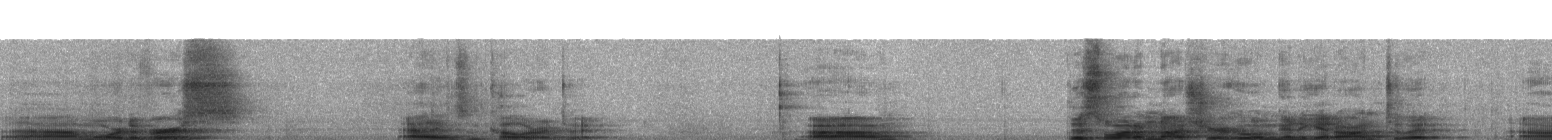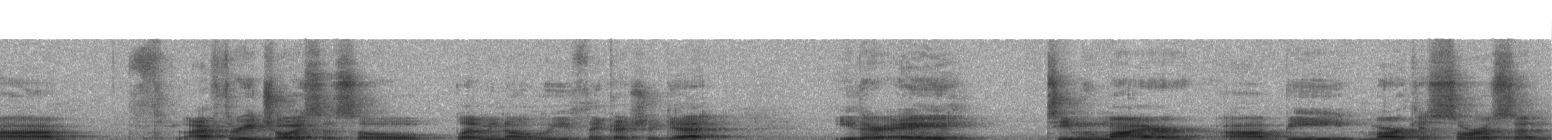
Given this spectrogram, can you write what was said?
uh, more diverse, adding some color into it. Um, this one, I'm not sure who I'm going to get onto it. Uh, I have three choices, so let me know who you think I should get. Either A, Timo Meier, uh, B, Marcus Sorensen,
